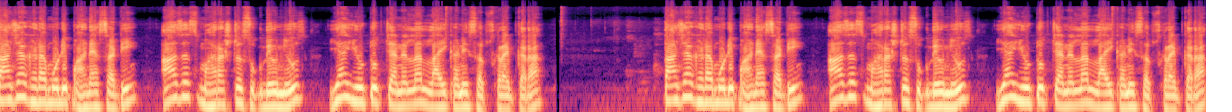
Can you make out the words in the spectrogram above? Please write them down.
ताज्या घडामोडी पाहण्यासाठी आजच महाराष्ट्र सुखदेव न्यूज या यूट्यूब चॅनलला लाईक आणि सबस्क्राईब करा. ताज्या घडामोडी पाहण्यासाठी आजच महाराष्ट्र सुखदेव न्यूज या यूट्यूब चॅनलला लाईक आणि सबस्क्राईब करा.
